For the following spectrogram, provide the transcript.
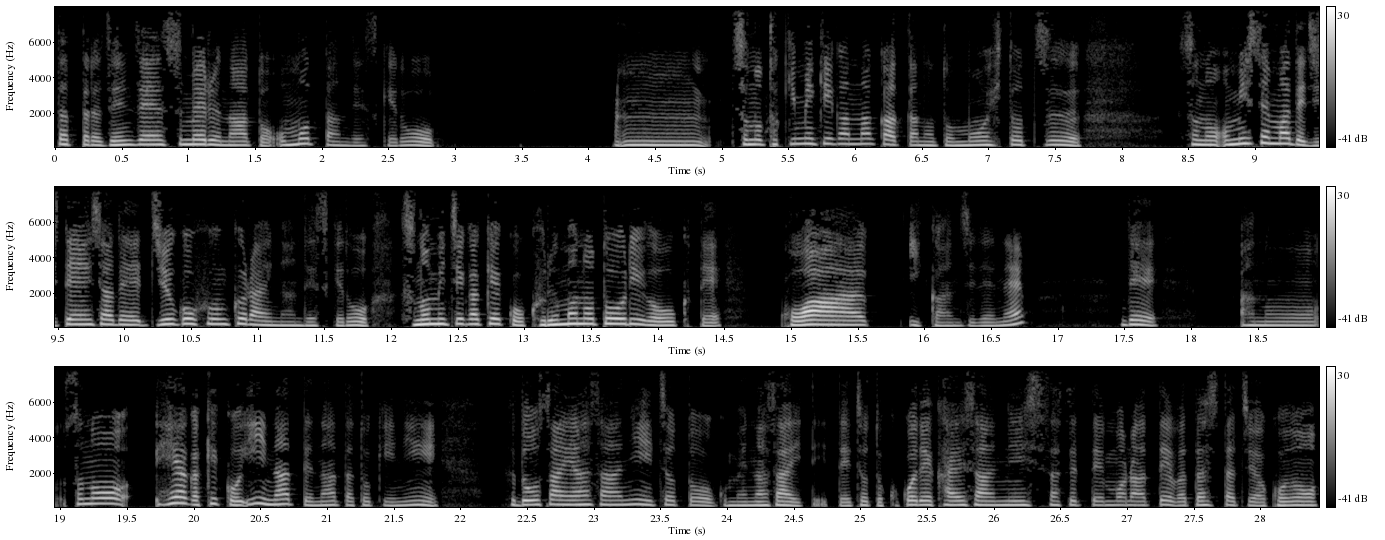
だったら全然住めるなと思ったんですけど、うーん、そのときめきがなかったのともう一つ、そのお店まで自転車で15分くらいなんですけど、その道が結構車の通りが多くて、怖い感じでね。で、あのー、その部屋が結構いいなってなった時に、不動産屋さんにちょっとごめんなさいって言って、ちょっとここで解散にさせてもらって、私たちはこの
